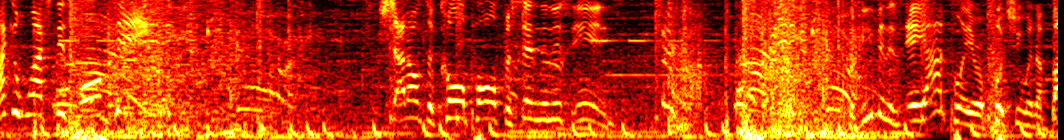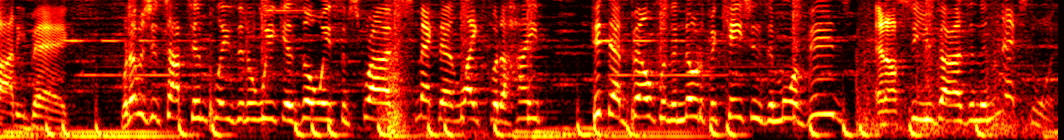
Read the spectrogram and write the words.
I could watch this all day. Shout out to Call Paul for sending this in. Because even his AI player will put you in a body bag. Whatever's your top 10 plays of the week, as always, subscribe, smack that like for the hype, hit that bell for the notifications and more vids, and I'll see you guys in the next one.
